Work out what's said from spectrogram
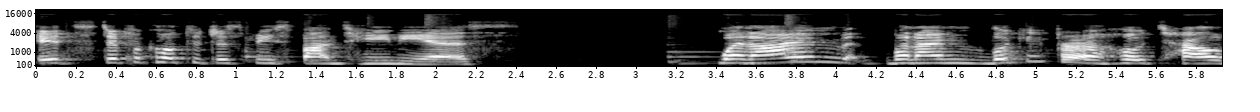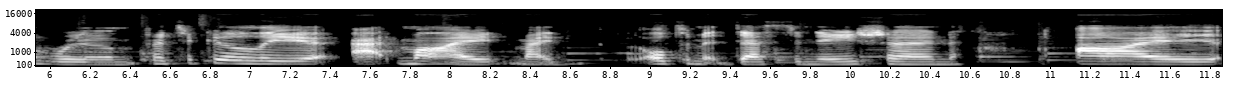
It's difficult to just be spontaneous. When I'm when I'm looking for a hotel room, particularly at my my ultimate destination, I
